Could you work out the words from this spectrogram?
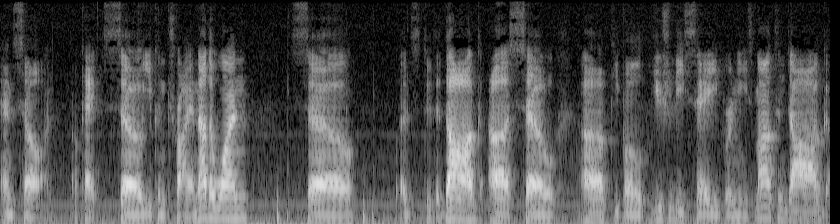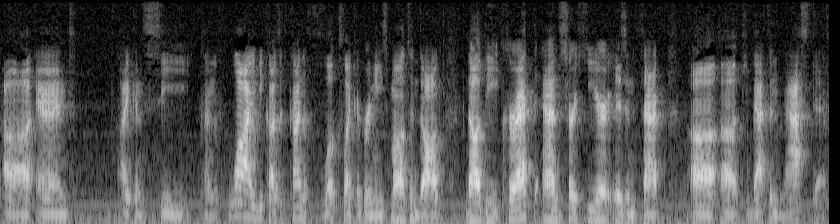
and so on. Okay, so you can try another one. So let's do the dog. Uh, so uh, people usually say Bernese Mountain Dog, uh, and I can see kind of why, because it kind of looks like a Bernese Mountain Dog. Now, the correct answer here is, in fact, uh, uh Tibetan Mastiff,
